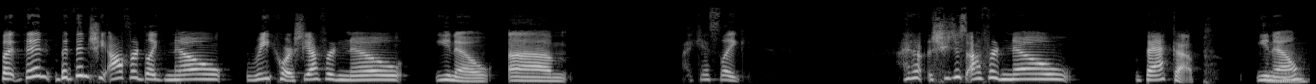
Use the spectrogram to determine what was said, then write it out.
but then but then she offered like no recourse. She offered no you know um, I guess like I don't. She just offered no backup. You know, Mhm.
